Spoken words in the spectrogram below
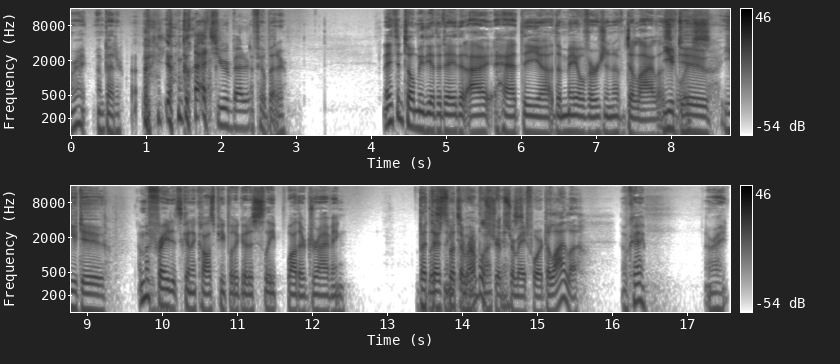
All right, I'm better. I'm glad you were better. I feel better. Nathan told me the other day that I had the uh, the male version of Delilah's You voice. do. You do. I'm afraid it's going to cause people to go to sleep while they're driving. But that's what the rumble strips are made for. Delilah. Okay. All right.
